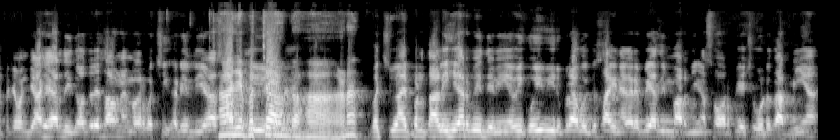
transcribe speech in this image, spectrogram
55000 ਦੀ ਦੁੱਧ ਦੇ ਹਿਸਾਬ ਨਾਲ ਮਗਰ ਬੱਚੀ ਖੜੀ ਹੁੰਦੀ ਆ ਹਾਂ ਜੇ ਬੱਚਾ ਹੁੰਦਾ ਹਾਂ ਹਨਾ? ਬੱਚੀ ਮੈਂ 45000 ਰੁਪਏ ਦੇਣੀ ਆ ਵੀ ਕੋਈ ਵੀਰ ਭਰਾ ਕੋਈ ਕਸਾਈ ਨਾ ਕਰੇ ਵੀ ਆਦੀ ਮਰਜ਼ੀ ਨਾਲ 100 ਰੁਪਏ ਛੋਟ ਕਰਨੀ ਆ।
